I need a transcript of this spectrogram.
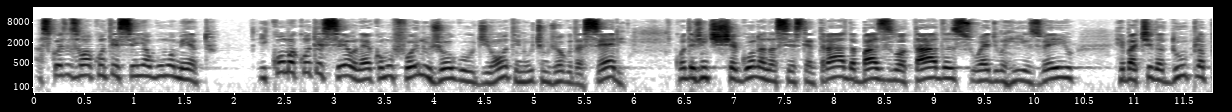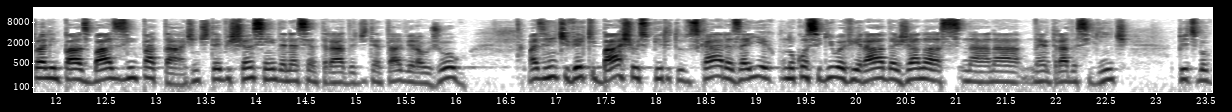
as coisas vão acontecer em algum momento. E como aconteceu, né? Como foi no jogo de ontem, no último jogo da série, quando a gente chegou lá na sexta entrada, bases lotadas, o Edwin Rios veio, rebatida dupla para limpar as bases e empatar. A gente teve chance ainda nessa entrada de tentar virar o jogo, mas a gente vê que baixa o espírito dos caras, aí não conseguiu a virada já na, na, na, na entrada seguinte. Pittsburgh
